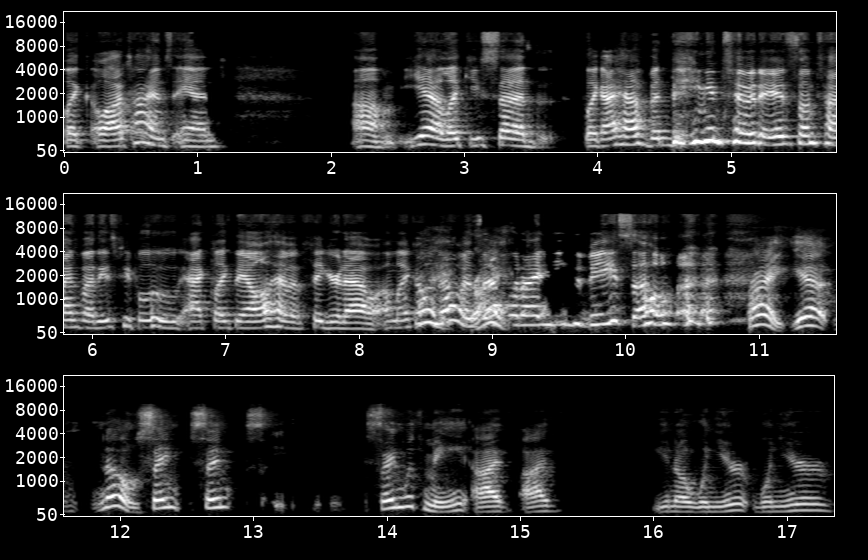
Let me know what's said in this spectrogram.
like a lot of times and um yeah like you said like I have been being intimidated sometimes by these people who act like they all have it figured out. I'm like, oh right, no, is right. that what I need to be? So right, yeah, no, same, same, same with me. I've, I've, you know, when you're when you're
